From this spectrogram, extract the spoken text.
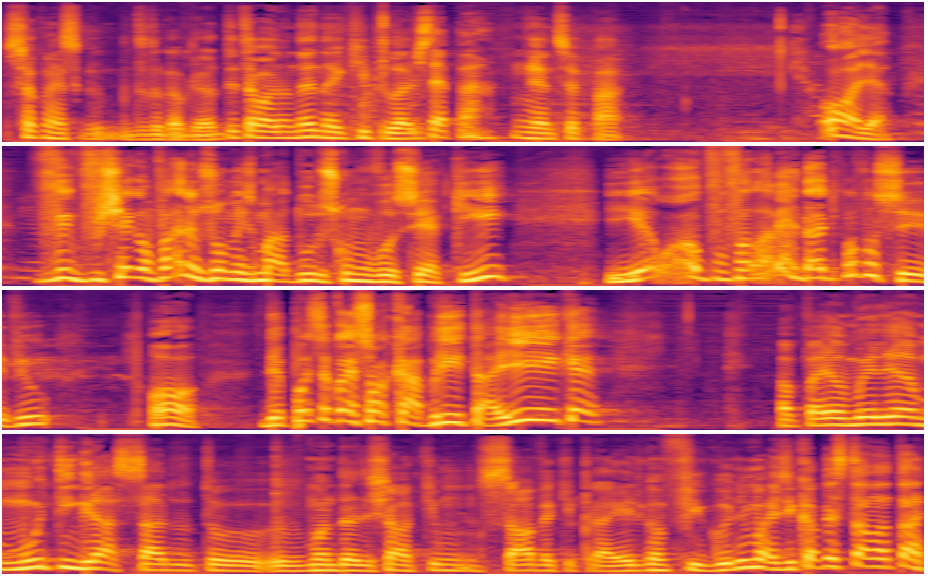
você conhece o doutor Gabriel? Ele trabalhando na equipe lá do CEPAR. É, do CEPAR. Olha, chegam vários homens maduros como você aqui e eu, eu vou falar a verdade para você, viu? Ó, depois você conhece uma cabrita aí que é... Rapaz, ele é muito engraçado. Tô mandando deixar aqui um salve aqui pra ele, uma figura. Imagina, a cabeça tá lá, tá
